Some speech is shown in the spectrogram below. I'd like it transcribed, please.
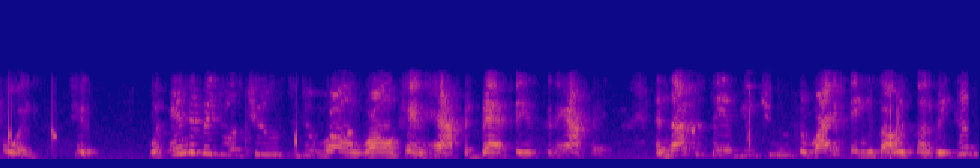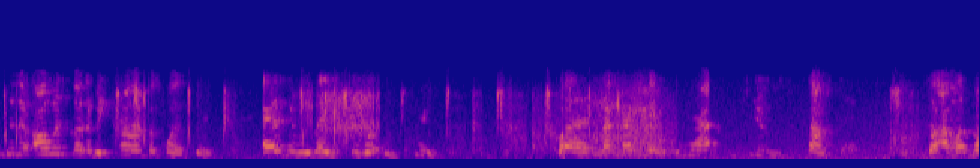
choice too. When individuals choose to do wrong, wrong can happen. Bad things can happen. And not to say if you choose the right thing is always going to be good, because there are always going to be consequences as it relates to what we choose. But like I said, we have to choose something. So I'm gonna go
